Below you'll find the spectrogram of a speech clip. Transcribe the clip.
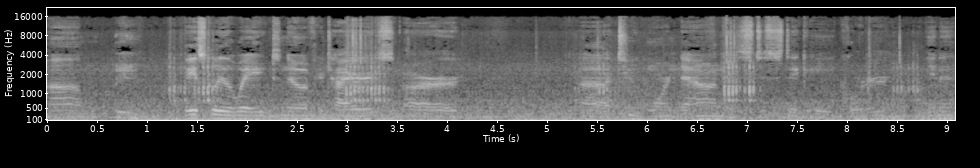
Um, basically, the way to know if your tires are uh, too worn down is to stick a quarter in it.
